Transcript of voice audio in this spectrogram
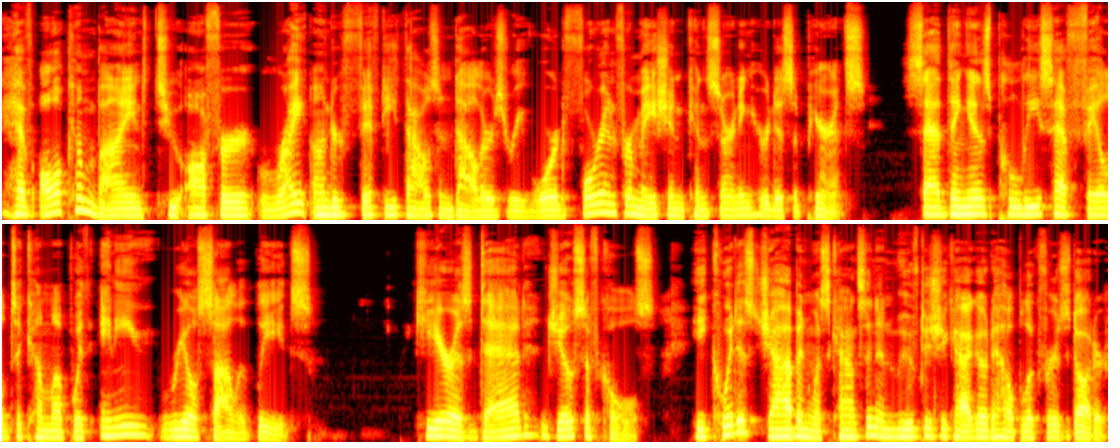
have all combined to offer right under $50,000 reward for information concerning her disappearance. Sad thing is, police have failed to come up with any real solid leads. Kierra's dad, Joseph Coles, he quit his job in Wisconsin and moved to Chicago to help look for his daughter.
